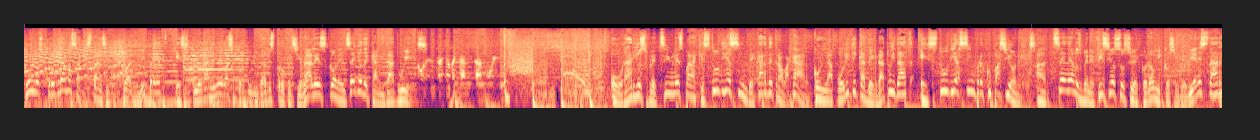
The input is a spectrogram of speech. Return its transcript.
Con los programas a distancia virtual de IPRED, explora nuevas oportunidades profesionales con el sello de calidad WIS. Con el sello de calidad Horarios flexibles para que estudies sin dejar de trabajar. Con la política de gratuidad, estudia sin preocupaciones. Accede a los beneficios socioeconómicos y de bienestar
